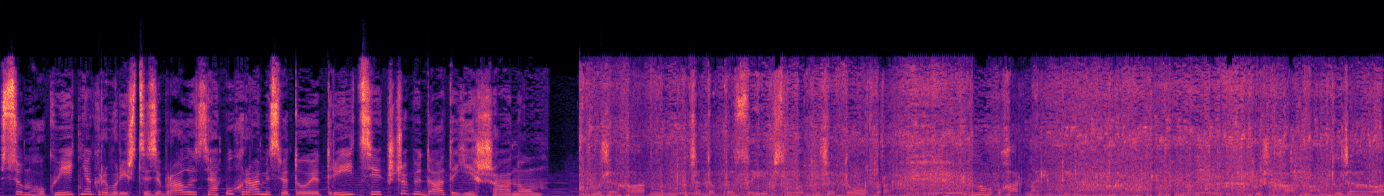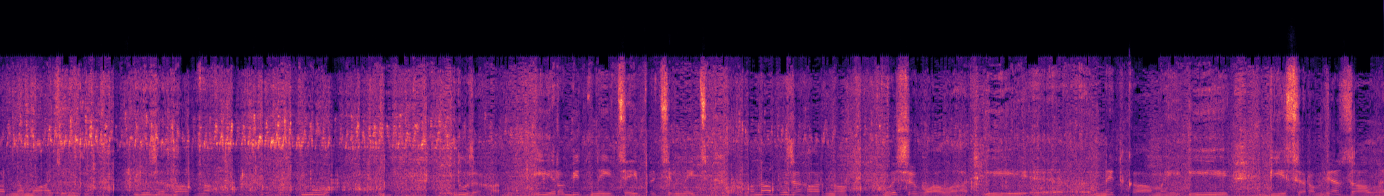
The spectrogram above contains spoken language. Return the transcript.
7 квітня криворіжці зібралися у храмі Святої Трійці, щоб віддати їй шану. Дуже гарно, дуже доброзичлива, дуже добра. Ну, гарна людина. гарна людина. Дуже гарна, дуже гарна матінка, дуже гарна. Ну, дуже гарно. І робітниця, і працівниця. Вона дуже гарно вишивала і е, нитками, і бісером, в'язала,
